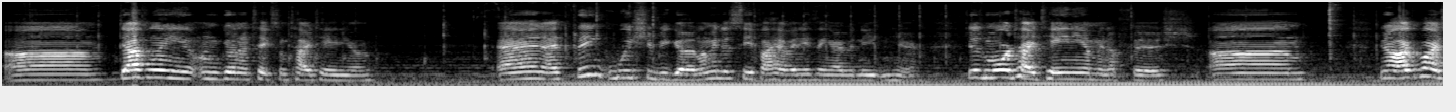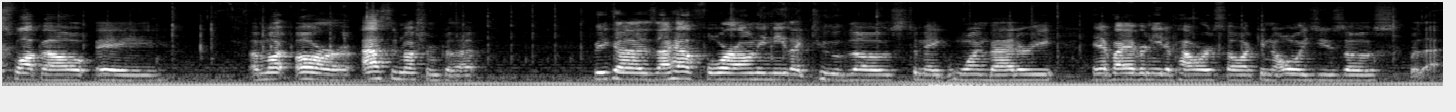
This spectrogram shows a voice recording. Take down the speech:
Um, definitely I'm to take some titanium. And I think we should be good. Let me just see if I have anything I've been eating here. Just more titanium and a fish. Um, you know, I could probably swap out a, a mu or acid mushroom for that. Because I have four, I only need like two of those to make one battery. And if I ever need a power cell, I can always use those for that.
